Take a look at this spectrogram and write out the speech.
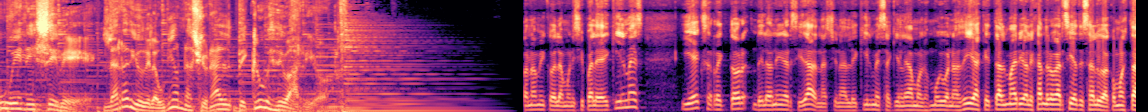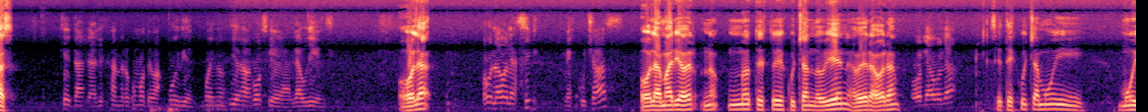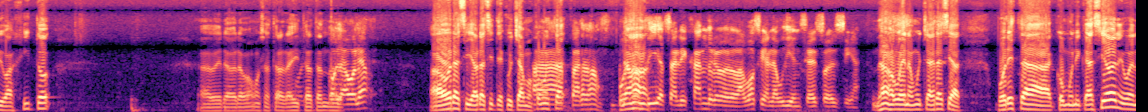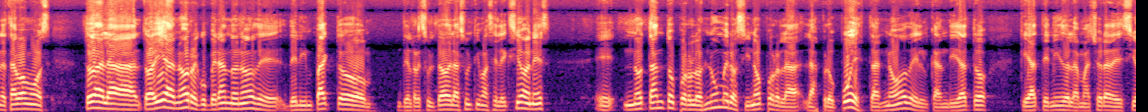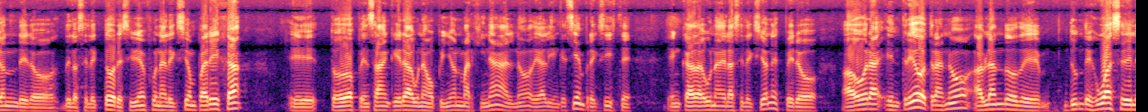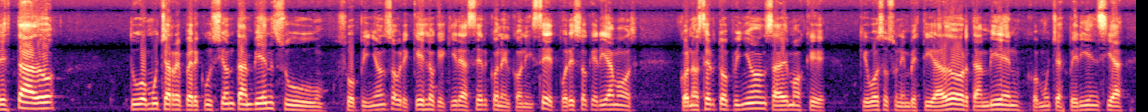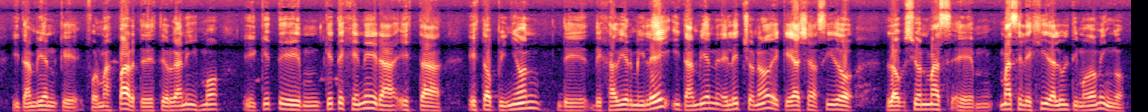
UNCB, la radio de la Unión Nacional de Clubes de Barrio. Económico de la Municipalidad de Quilmes y ex rector de la Universidad Nacional de Quilmes, a quien le damos los muy buenos días. ¿Qué tal, Mario? Alejandro García te saluda, ¿cómo estás? ¿Qué tal, Alejandro? ¿Cómo te va? Muy bien. Buenos días a vos y a la audiencia. Hola. Hola, hola, sí. ¿Me escuchás? Hola, Mario. A ver, no, no te estoy escuchando bien. A ver, ahora. Hola, hola. Se te escucha muy, muy bajito. A ver, ahora vamos a estar ahí tratando Hola, hola. Ahora sí, ahora sí te escuchamos. ¿Cómo Ah, estás? Perdón. Buenos No. días, Alejandro, a vos y a la audiencia, eso decía. No, bueno, muchas gracias por esta comunicación y bueno, estábamos toda la, todavía no recuperándonos de- del impacto del resultado de las últimas elecciones, eh, no tanto por los números, sino por la- las propuestas ¿no? del candidato que ha tenido la mayor adhesión de los, de los electores. Si bien fue una elección pareja, eh, todos pensaban que era una opinión marginal, ¿no? De alguien que siempre existe en cada una de las elecciones, pero ahora, entre otras, ¿no? Hablando de, de un desguace del Estado, tuvo mucha repercusión también su, su opinión sobre qué es lo que quiere hacer con el CONICET. Por eso queríamos conocer tu opinión. Sabemos que, que vos sos un investigador también, con mucha experiencia y también que formás parte de este organismo. Eh, ¿qué, te, ¿Qué te genera esta, esta opinión de, de Javier Milei y también el hecho ¿no? de que haya sido la opción más, eh, más elegida el último domingo?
